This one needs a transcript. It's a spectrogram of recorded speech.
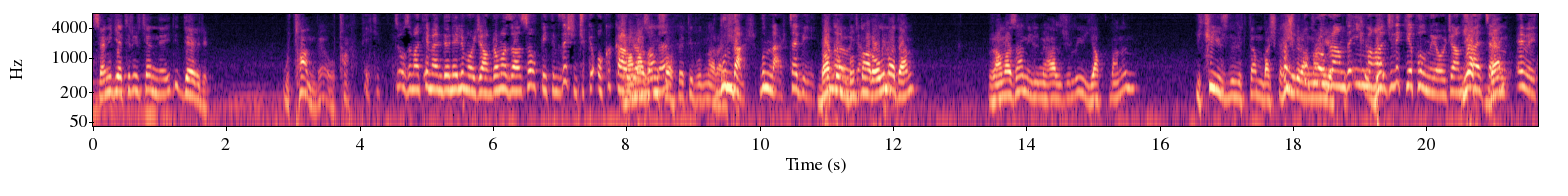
Seni getirirken neydi? Devrim. Utan be utan. Peki. O zaman hemen dönelim hocam Ramazan sohbetimize. Şimdi çünkü oku kavramını. Ramazan sohbeti bunlar. Ayşe. Bunlar. Bunlar tabii. Bakın bunlar hocam. bunlar olmadan Ramazan ilmihalcılığı yapmanın iki yüzlülükten başka Hayır, hiçbir bu anlamı programda yoktur. ilmihalcilik yapılmıyor hocam Yok zaten. ben evet.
